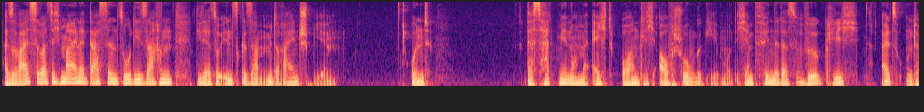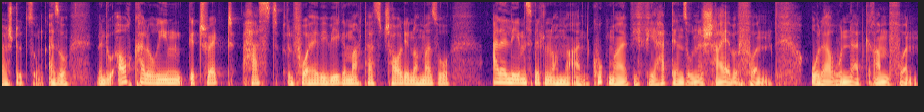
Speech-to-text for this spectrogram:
Also weißt du, was ich meine? Das sind so die Sachen, die da so insgesamt mit reinspielen. Und das hat mir nochmal echt ordentlich Aufschwung gegeben und ich empfinde das wirklich als Unterstützung. Also wenn du auch Kalorien getrackt hast und vorher WW gemacht hast, schau dir nochmal so alle Lebensmittel nochmal an. Guck mal, wie viel hat denn so eine Scheibe von oder 100 Gramm von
